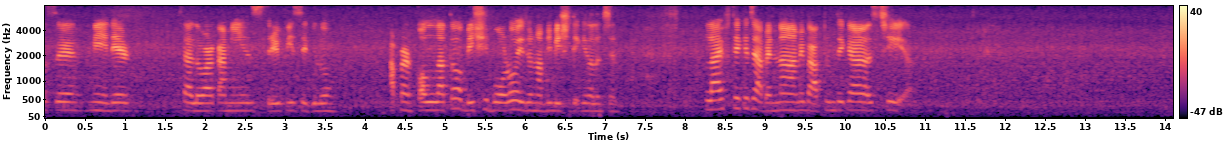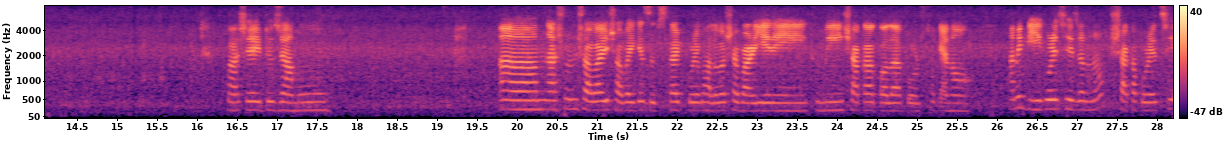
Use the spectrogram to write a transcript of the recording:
আছে, মেয়েদের, সালোয়ার, কামিজ থ্রি পিস এগুলো। আপনার কল্লা তো বেশি বড় এই জন্য আপনি বেশি দেখে ফেলেছেন। লাইফ থেকে যাবেন না, আমি বাথরুম থেকে আসছি। বাসায় একটু জামু। আসুন সবাই, সবাইকে সাবস্ক্রাইব করে ভালোবাসা বাড়িয়ে নেই তুমি শাখা, কলা পড়ছো কেন? আমি বিয়ে করেছি এই জন্য শাখা পড়েছি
